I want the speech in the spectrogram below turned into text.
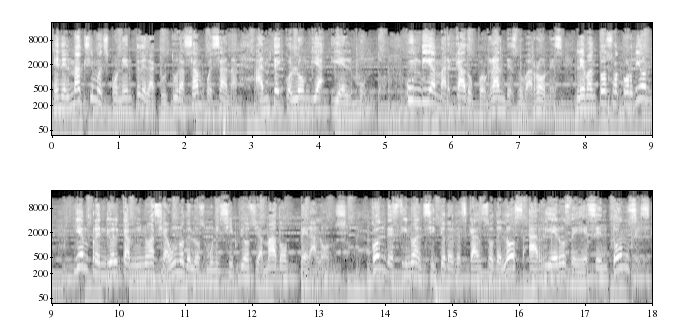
en el máximo exponente de la cultura sampuesana ante Colombia y el mundo. Un día marcado por grandes nubarrones, levantó su acordeón y emprendió el camino hacia uno de los municipios llamado Peralonso, con destino al sitio de descanso de los arrieros de ese entonces,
